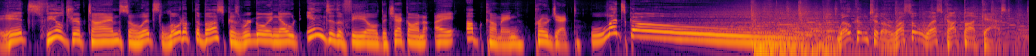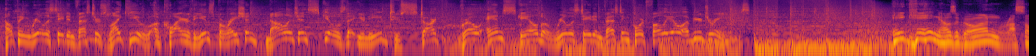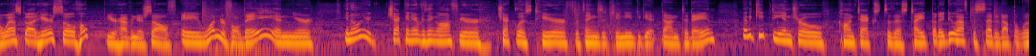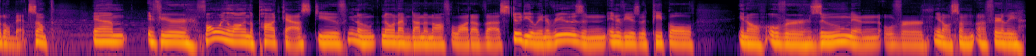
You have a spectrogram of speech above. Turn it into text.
It's field trip time, so let's load up the bus because we're going out into the field to check on a upcoming project. Let's go! Welcome to the Russell Westcott Podcast, helping real estate investors like you acquire the inspiration, knowledge, and skills that you need to start, grow, and scale the real estate investing portfolio of your dreams. Hey, gang, how's it going? Russell Westcott here. So, hope you're having yourself a wonderful day and you're you know, you're checking everything off your checklist here for things that you need to get done today. And I'm going to keep the intro context to this tight, but I do have to set it up a little bit. So, um, if you're following along in the podcast, you've you know known I've done an awful lot of uh, studio interviews and interviews with people, you know, over Zoom and over you know some uh, fairly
